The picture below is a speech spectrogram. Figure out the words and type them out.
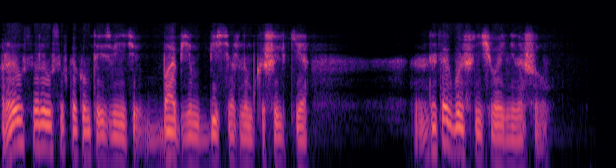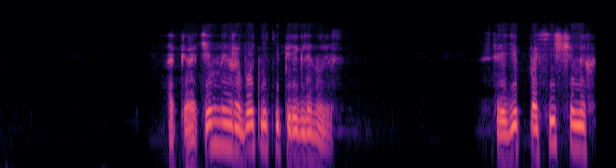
Рылся-рылся в каком-то, извините, бабьем бисерном кошельке. Да так больше ничего и не нашел. Оперативные работники переглянулись. Среди похищенных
